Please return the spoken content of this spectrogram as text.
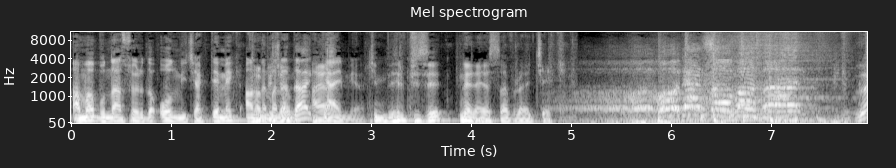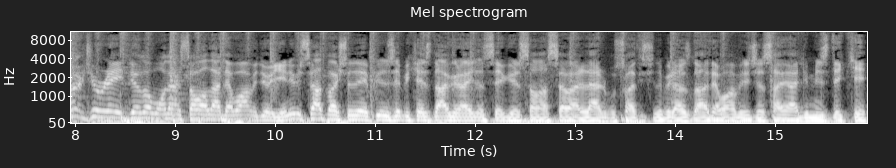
Ama bundan sonra da olmayacak demek anlamına canım, da hayal gelmiyor. Kim bilir bizi nereye sabredecek. Virgin Radio'da modern sabahlar devam ediyor. Yeni bir saat başladı. Hepinize bir kez daha günaydın sevgili sanatseverler. Bu saat içinde biraz daha devam edeceğiz. Hayalimizdeki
